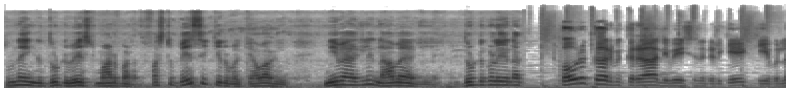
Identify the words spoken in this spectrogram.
ಸುಮ್ಮನೆ ಹಿಂಗೆ ದುಡ್ಡು ವೇಸ್ಟ್ ಮಾಡಬಾರ್ದು. ಫಸ್ಟ್ ಬೇಸಿಕ್ ಇರ್ಬೇಕು ಯಾವಾಗಲೂ. ನೀವೇ ಆಗಲಿ, ನಾವೇ ಆಗಲಿ. ದುಡ್ಡುಗಳು ಏನಾಗ ಪೌರ ಕಾರ್ಮಿಕರ ನಿವೇಶನಗಳಿಗೆ ಕೇವಲ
